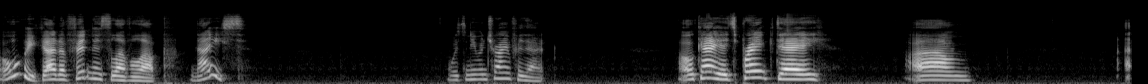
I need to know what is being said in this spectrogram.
Oh, we got a fitness level up. Nice. Wasn't even trying for that. Okay, it's prank day. Um, I,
